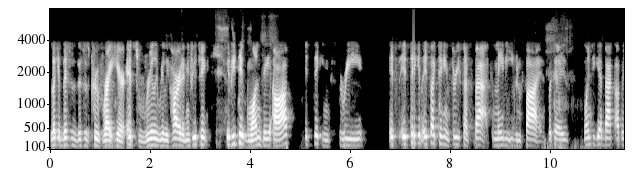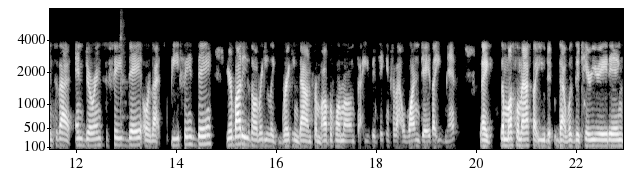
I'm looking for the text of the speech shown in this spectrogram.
Look at this is this is proof right here. It's really really hard. And if you take if you take one day off it's taking three it's it's taking it's like taking three steps back maybe even five because once you get back up into that endurance phase day or that speed phase day, your body is already like breaking down from all the hormones that you've been taking for that one day that you missed, like the muscle mass that you that was deteriorating,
